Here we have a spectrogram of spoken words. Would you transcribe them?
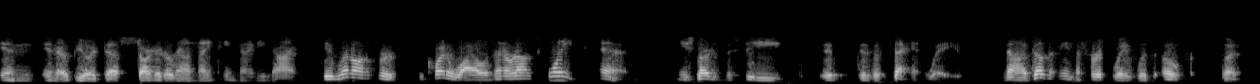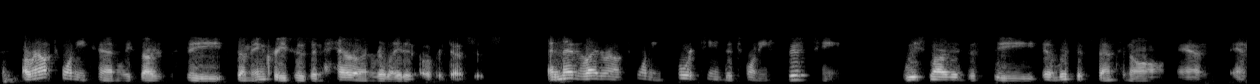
in, in opioid deaths started around 1999. It went on for, for quite a while, and then around 2010, you started to see is a second wave. Now, it doesn't mean the first wave was over, but around 2010, we started to see some increases in heroin related overdoses. And then right around 2014 to 2015, we started to see illicit fentanyl and, and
